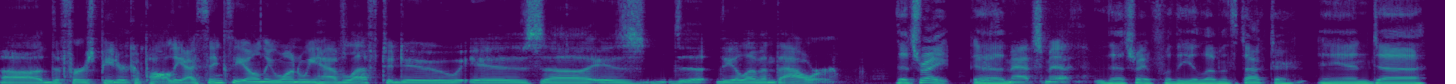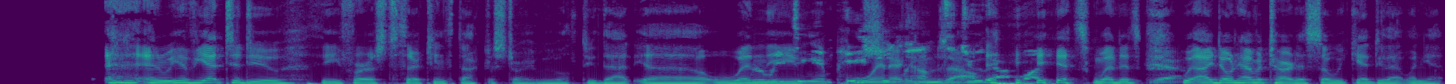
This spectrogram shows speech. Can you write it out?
uh, the first Peter Capaldi. I think the only one we have left to do is uh, is the the eleventh hour. That's right, uh, Matt Smith. That's right for the eleventh Doctor, and uh, and we have yet to do the first thirteenth Doctor story. We will do that uh, when We're the when it comes out. yes, when it's. Yeah. I don't have a TARDIS, so we can't do that one yet.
